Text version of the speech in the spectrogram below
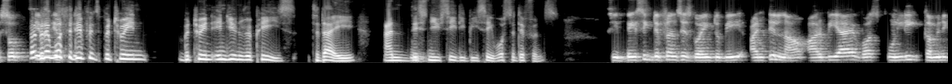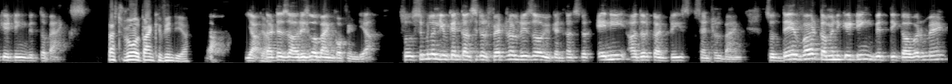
so but, if, but then what's if, the if, difference between between indian rupees today and this hmm. new cdbc what's the difference See, basic difference is going to be until now, RBI was only communicating with the banks. That's the Royal Bank of India. Yeah, yeah, yeah. that is a Reserve Bank of India. So similarly, you can consider Federal Reserve, you can consider any other country's central bank. So they were communicating with the government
